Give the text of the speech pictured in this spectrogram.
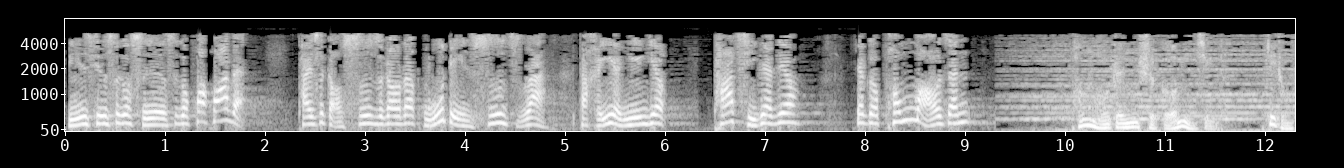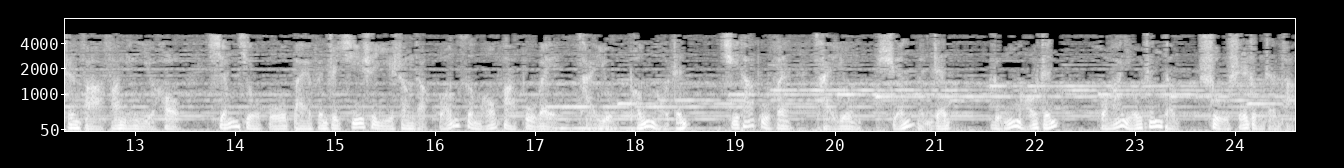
李云新是个是是个画画的，他也是搞狮子搞的古典诗词啊，他很有研究。他起出来叫叫个蓬毛针。蓬毛针是革命性的，这种针法发明以后。香绣虎百分之七十以上的黄色毛发部位采用蓬毛针，其他部分采用旋纹针、绒毛针、滑油针等数十种针法。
